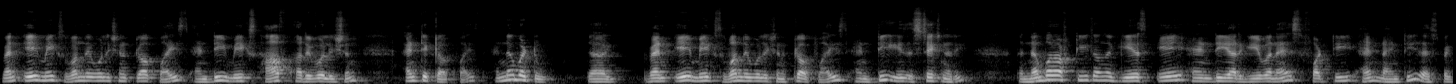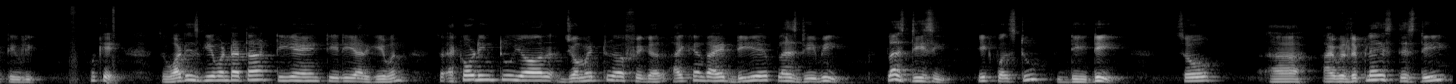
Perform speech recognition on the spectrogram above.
When A makes one revolution clockwise and D makes half a revolution anti-clockwise. And number 2. The, when A makes one revolution clockwise and D is stationary, the number of teeth on the gears A and D are given as 40 and 90 respectively. Okay. So what is given data? TA and TD are given. So according to your geometry of figure, I can write dA plus dB plus dC equals to dd. So uh, I will replace this d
